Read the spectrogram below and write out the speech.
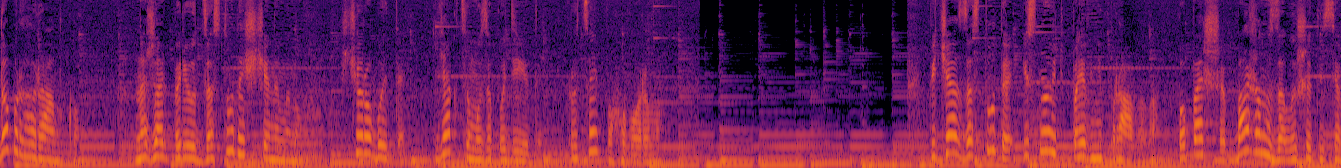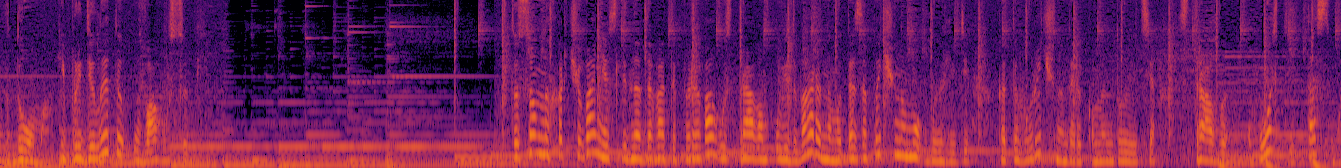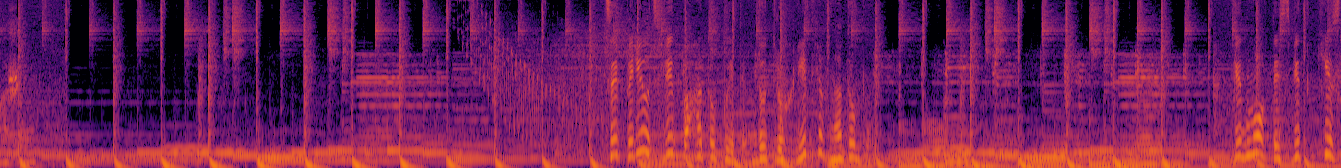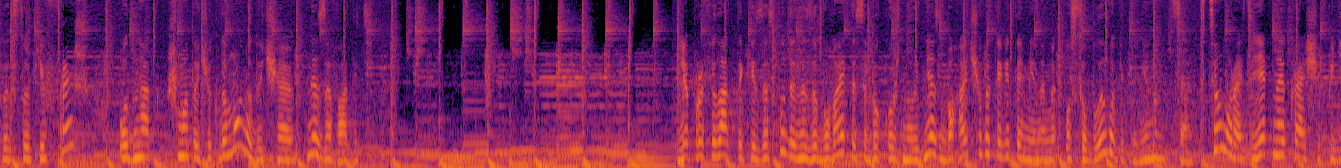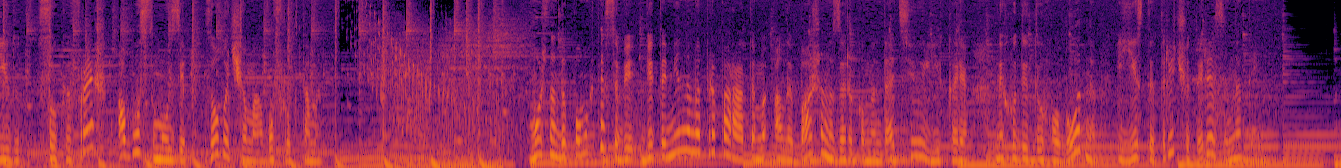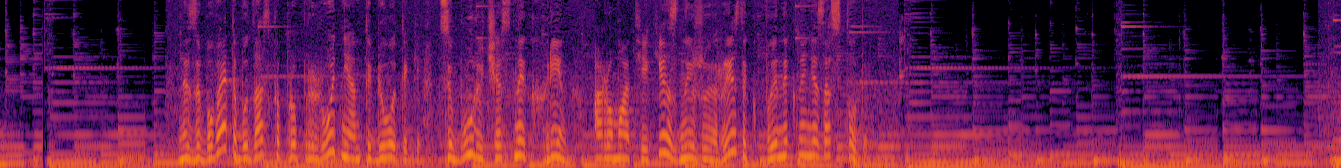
Доброго ранку! На жаль, період застуди ще не минув. Що робити? Як цьому заподіяти? Про це й поговоримо. Під час застуди існують певні правила. По-перше, бажано залишитися вдома і приділити увагу собі. Стосовно харчування слід надавати перевагу стравам у відвареному та запеченому вигляді. Категорично не рекомендуються страви гострі та смажені. Цей період слід багато пити до 3 літрів на добу. Відмовтесь від кислих соків фреш, однак шматочок лимону до чаю не завадить. Для профілактики застуди не забувайте себе кожного дня збагачувати вітамінами, особливо вітаміном С. В цьому разі якнайкраще підійдуть соки фреш або смузі з овочами або фруктами. Можна допомогти собі вітамінними препаратами, але бажано за рекомендацією лікаря. Не ходити голодним і їсти 3-4 рази на день. Не забувайте, будь ласка, про природні антибіотики, цибулю, часник, хрін, аромат яких знижує ризик виникнення застуди.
